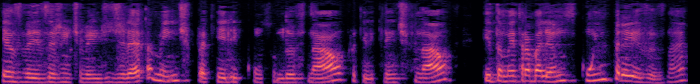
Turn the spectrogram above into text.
que às vezes a gente vende diretamente para aquele consumidor final, para aquele cliente final, e também trabalhamos com empresas, né?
